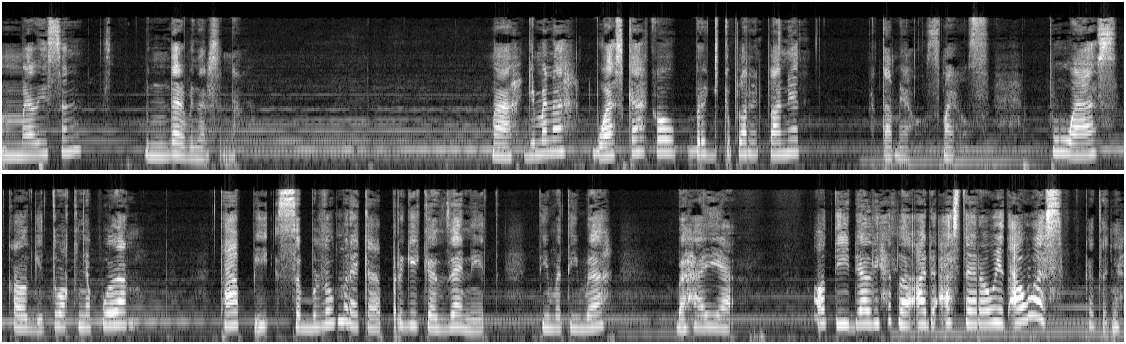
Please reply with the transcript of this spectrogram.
Melison benar-benar senang. Mah, gimana? Puaskah kau pergi ke planet-planet? Kata Mel, Smiles. Puas, kalau gitu waktunya pulang. Tapi sebelum mereka pergi ke Zenith, tiba-tiba bahaya. Oh tidak, lihatlah ada asteroid, awas, katanya.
